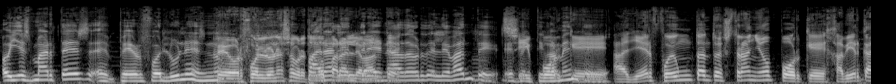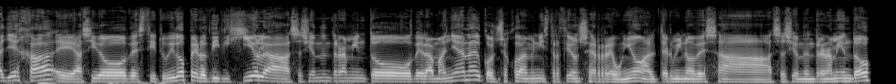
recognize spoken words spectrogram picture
hoy es martes, eh, peor fue el lunes, ¿no? Peor fue el lunes, sobre todo para, para, el Levante. entrenador del Levante, Sí, efectivamente. porque ayer fue un tanto extraño porque Javier Calleja eh, ha sido destituido, pero dirigió la sesión de entrenamiento de la mañana. El Consejo de Administración se reunió al término de esa sesión de entrenamiento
